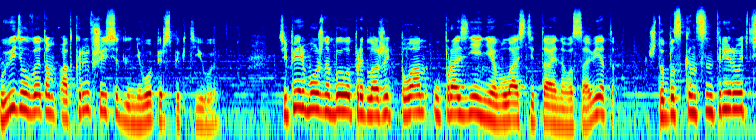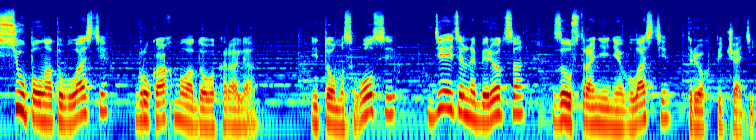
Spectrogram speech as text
увидел в этом открывшиеся для него перспективы. Теперь можно было предложить план упразднения власти Тайного Совета – чтобы сконцентрировать всю полноту власти в руках молодого короля. И Томас Уолси деятельно берется за устранение власти трех печатей.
